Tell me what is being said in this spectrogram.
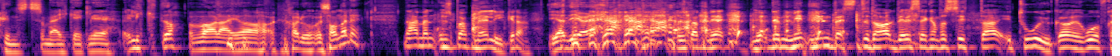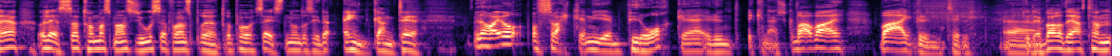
kunst som jeg ikke egentlig likte. da. Var deg og Karl Ove sånn, eller? Nei, men husk på at vi liker det. Ja, de gjør det. Husk på at vi, det er min, min beste dag det er hvis jeg kan få sitte i to uker i ro og fred og lese Thomas Manns Josef og hans brødre på 1600 sider én gang til. Men det har jo også vært mye bråk eh, rundt Knausgård. Hva, hva, hva er grunnen til uh... Det er bare det at han,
